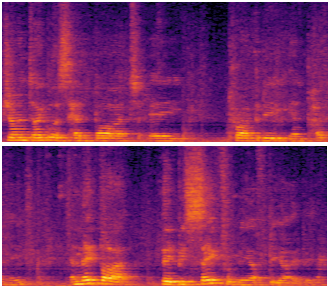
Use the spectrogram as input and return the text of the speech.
John Douglas had bought a property in Putney, and they thought they'd be safe from the FBI there.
